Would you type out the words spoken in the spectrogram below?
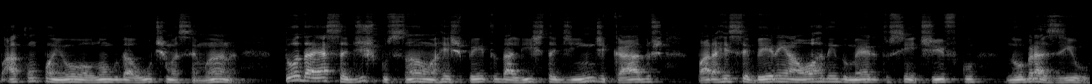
acompanhou ao longo da última semana toda essa discussão a respeito da lista de indicados para receberem a Ordem do Mérito Científico no Brasil.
